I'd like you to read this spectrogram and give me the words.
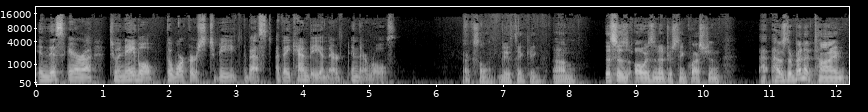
in this era to enable the workers to be the best they can be in their, in their roles. Excellent. New thinking. Um, this is always an interesting question. Has there been a time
